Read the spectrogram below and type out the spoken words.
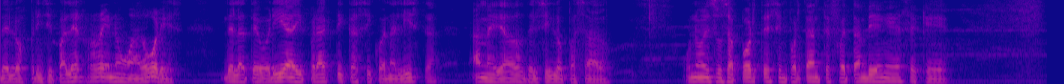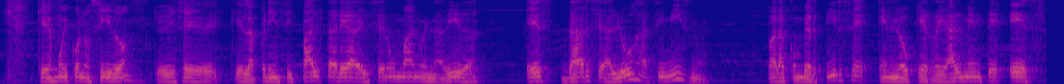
de los principales renovadores de la teoría y práctica psicoanalista a mediados del siglo pasado. Uno de sus aportes importantes fue también ese que, que es muy conocido, que dice que la principal tarea del ser humano en la vida es darse a luz a sí mismo para convertirse en lo que realmente es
